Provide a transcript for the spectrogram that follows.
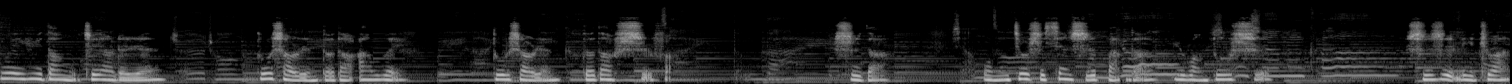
因为遇到你这样的人，多少人得到安慰？多少人得到释放？是的，我们就是现实版的欲望都市，十指立转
